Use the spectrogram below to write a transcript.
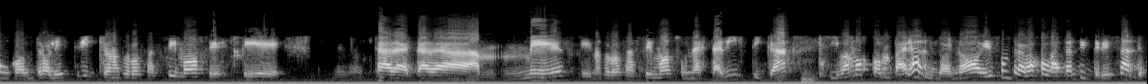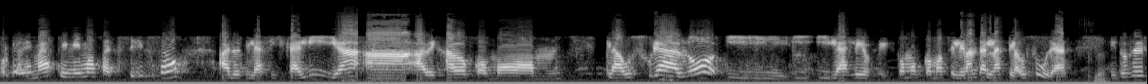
un control estricto, nosotros hacemos este cada cada mes que nosotros hacemos una estadística mm. y vamos comparando, ¿no? Es un trabajo bastante interesante porque además tenemos acceso a lo que la Fiscalía ha, dejado como mm, clausurado y, y, las cómo, cómo se levantan las clausuras. Entonces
